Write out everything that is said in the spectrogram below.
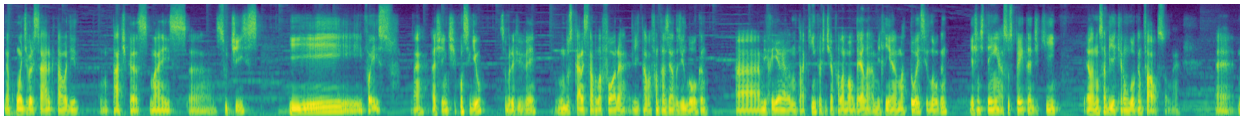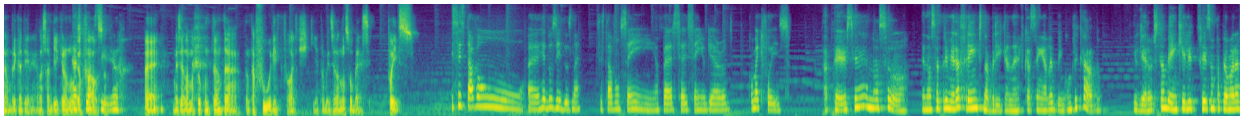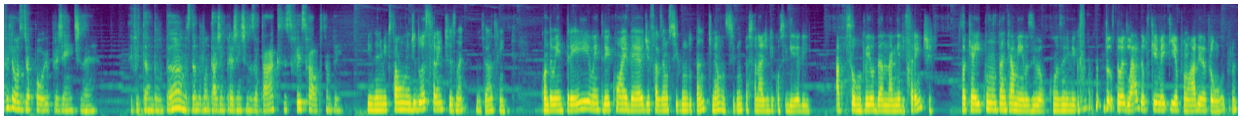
né, com um adversário que estava ali com táticas mais uh, sutis e foi isso, né? A gente conseguiu sobreviver. Um dos caras que estava lá fora, ele estava fantasiado de Logan. A Miriam, ela não está aqui, então a gente ia falar mal dela. A Miriam matou esse Logan e a gente tem a suspeita de que ela não sabia que era um Logan falso, né? É, não, brincadeira. Ela sabia que era um Logan Acho falso. Possível. É, mas ela matou com tanta, tanta fúria que falou, olha, que talvez ela não soubesse. Foi isso. E vocês estavam é, reduzidos, né? Vocês estavam sem a Pérsia e sem o Gerald. Como é que foi isso? A Pérsia é, nosso, é nossa primeira frente na briga, né? Ficar sem ela é bem complicado. E o Geralt também, que ele fez um papel maravilhoso de apoio pra gente, né? Evitando danos, dando vantagem pra gente nos ataques, isso fez falta também. E os inimigos estavam de duas frentes, né? Então, assim, quando eu entrei, eu entrei com a ideia de fazer um segundo tanque, né? Um segundo personagem que conseguiria ali absorver o dano na linha de frente. Só que aí com um tanque a menos e com os inimigos dos dois lados, eu fiquei meio que ia para um lado e ia para o outro. Né?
